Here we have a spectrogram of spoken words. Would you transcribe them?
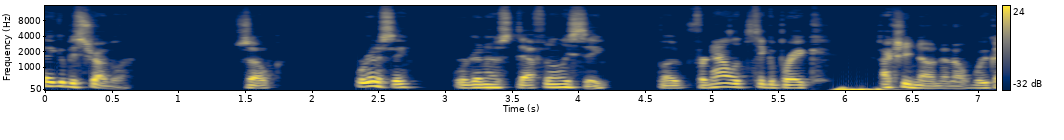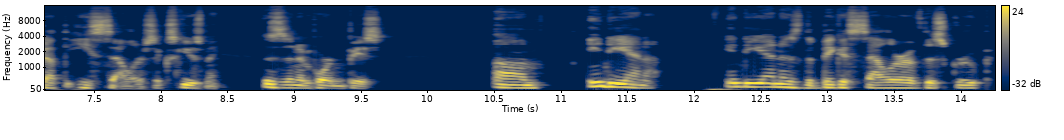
they could be struggling. So we're going to see. We're going to definitely see. But for now, let's take a break. Actually, no, no, no. We've got the East Sellers, excuse me. This is an important piece. Um, Indiana. Indiana is the biggest seller of this group.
